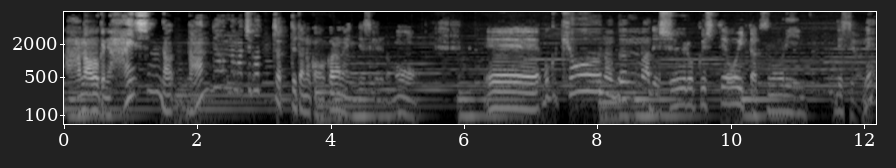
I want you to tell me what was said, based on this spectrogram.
あの、僕ね、配信な、なんであんな間違っちゃってたのかわからないんですけれども、えー、僕今日の分まで収録しておいたつもりですよね。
